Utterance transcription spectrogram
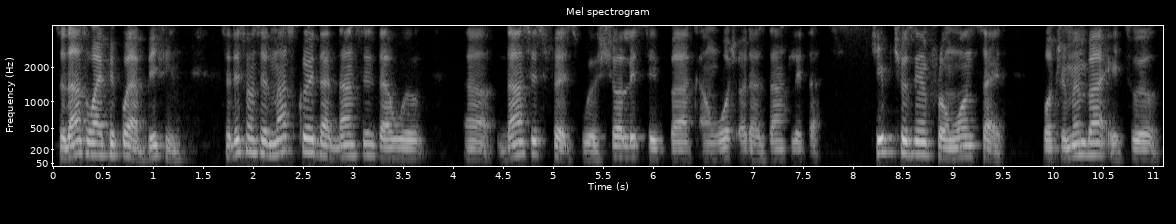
So that's why people are beefing. So this one said, masquerade that dances that will uh, dances first will surely sit back and watch others dance later. Keep choosing from one side, but remember it will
